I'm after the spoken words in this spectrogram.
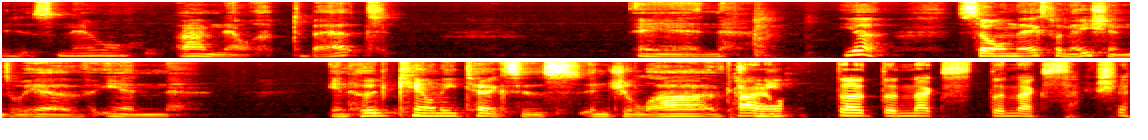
it is now. I'm now up to bat, and yeah. So on the explanations, we have in in Hood County, Texas, in July of Kyle, 20... the the next the next section.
